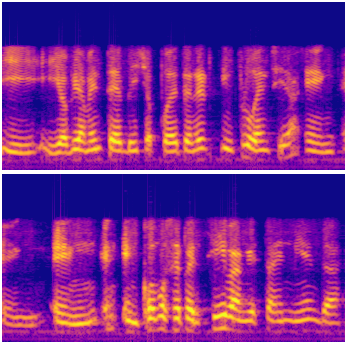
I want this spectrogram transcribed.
y, y obviamente Bishop puede tener influencia en, en, en, en, cómo se perciban estas enmiendas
